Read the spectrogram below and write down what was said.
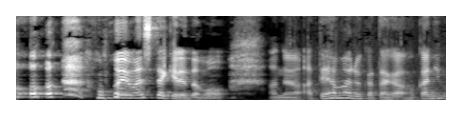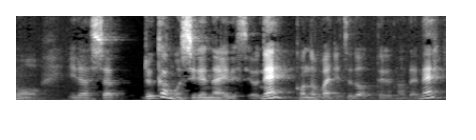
思いましたけれども、あの、当てはまる方が他にもいらっしゃるかもしれないですよね。この場に集ってるのでね。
